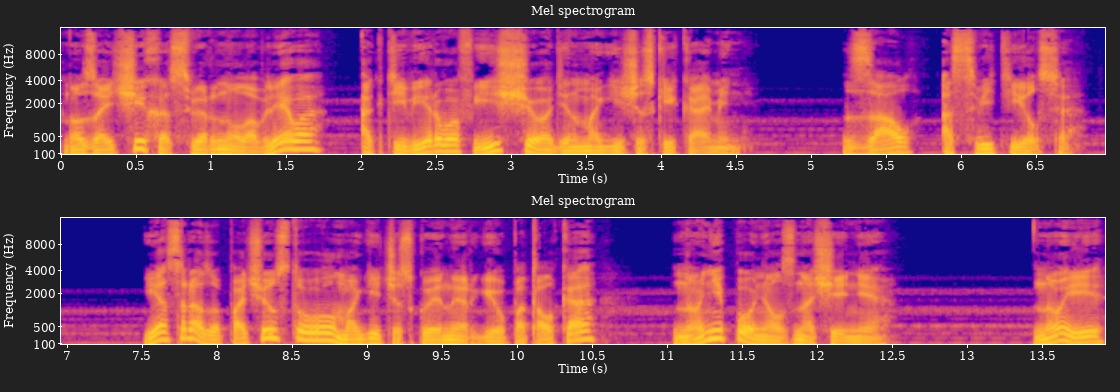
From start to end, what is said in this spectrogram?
но зайчиха свернула влево, активировав еще один магический камень. Зал осветился. Я сразу почувствовал магическую энергию потолка, но не понял значения. «Ну и?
